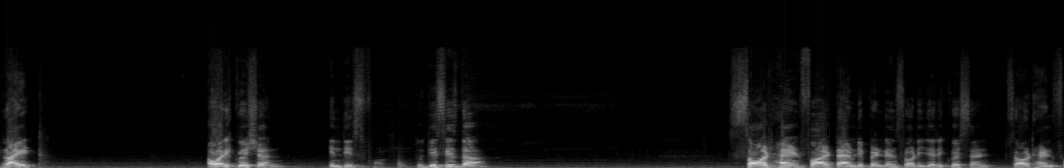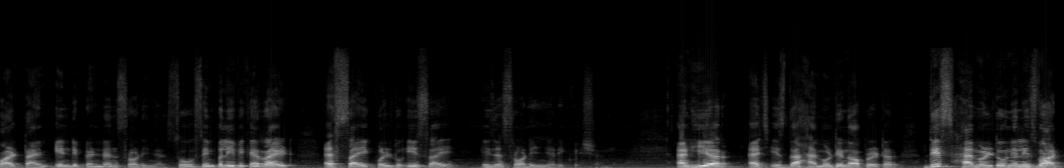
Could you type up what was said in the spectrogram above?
write our equation in this form. So this is the shorthand for time dependent Schrodinger equation, shorthand for time independent Schrodinger. So simply we can write S psi equal to E psi is a Schrodinger equation. And here H is the Hamiltonian operator. This Hamiltonian is what?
